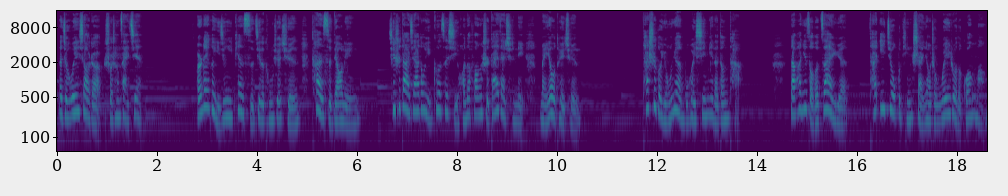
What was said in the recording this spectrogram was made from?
那就微笑着说声再见。而那个已经一片死寂的同学群，看似凋零，其实大家都以各自喜欢的方式待在群里，没有退群。它是个永远不会熄灭的灯塔，哪怕你走得再远，它依旧不停闪耀着微弱的光芒。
